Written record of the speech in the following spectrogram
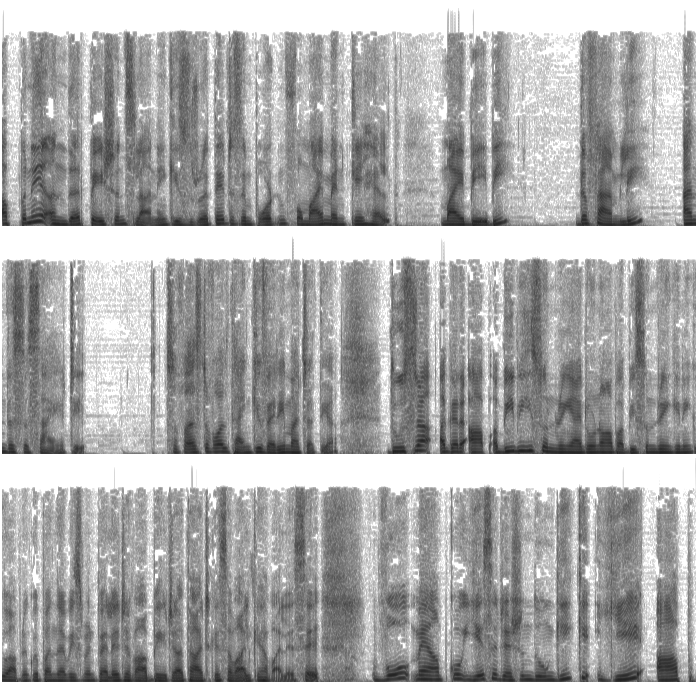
अपने अंदर पेशेंस लाने की ज़रूरत है। It is important for my mental health my baby the family and the society so first of all thank you very much Atiya दूसरा, अगर आप अभी भी सुन रही हैं आई डोंट नो आप अभी सुन रही हैं कि नहीं क्योंकि आपने कोई पंद्रह बीस मिनट पहले जवाब भेजा था आज के सवाल के हवाले से, वो मैं आपको ये सजेशन दूँगी कि ये आप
